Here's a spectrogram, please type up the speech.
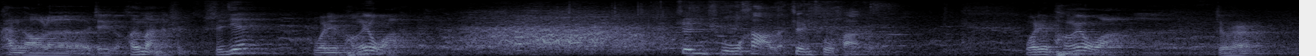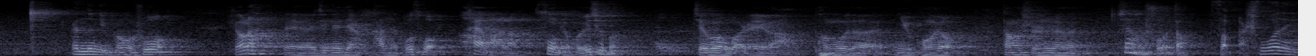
看到了这个很晚的时时间，我这朋友啊，真出汗了，真出汗了。我这朋友啊，就是跟他女朋友说，行了，这个今天电影看的不错，太晚了，送你回去吧。结果我这个啊朋友的女朋友当时呢这样说道怎么说的呀？：“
